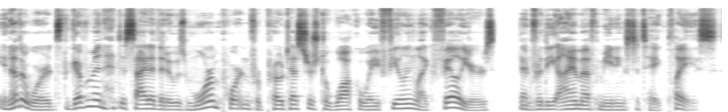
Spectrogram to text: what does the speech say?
In other words, the government had decided that it was more important for protesters to walk away feeling like failures than for the IMF meetings to take place.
